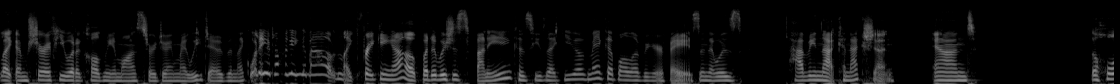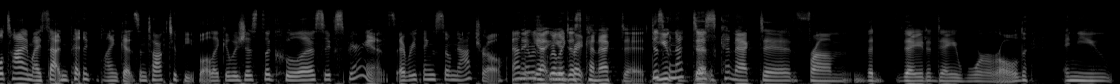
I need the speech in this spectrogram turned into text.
like I'm sure if he would have called me a monster during my weekday, I would have been like, "What are you talking about?" and like freaking out. But it was just funny because he's like, "You have makeup all over your face," and it was having that connection. And the whole time, I sat in picnic blankets and talked to people. Like it was just the coolest experience. Everything's so natural, and it was really you great. disconnected. Disconnected. You disconnected from the day to day world, and you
